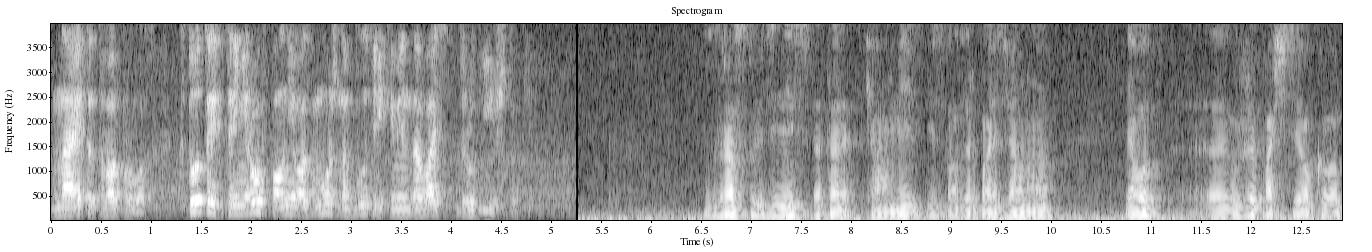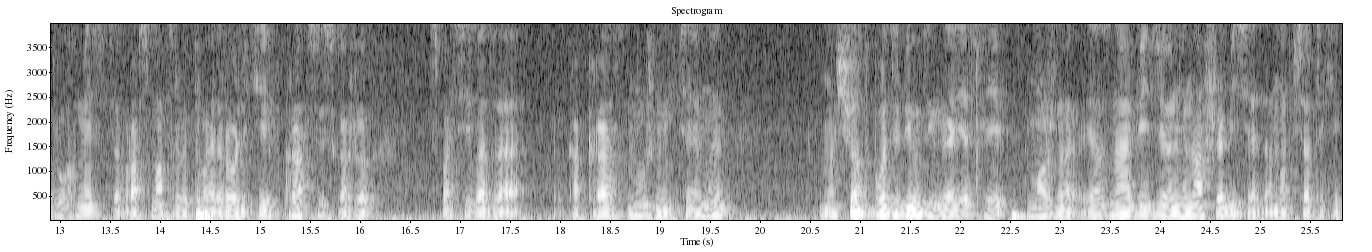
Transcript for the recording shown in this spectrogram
на этот вопрос. Кто-то из тренеров вполне возможно будет рекомендовать другие штуки. Здравствуй, Денис, это Камиль из Азербайджана. Я вот э, уже почти около двух месяцев рассматриваю твои ролики и вкратце скажу спасибо за как раз нужные темы. Насчет бодибилдинга, если можно, я знаю, видео не наша беседа, но все-таки.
